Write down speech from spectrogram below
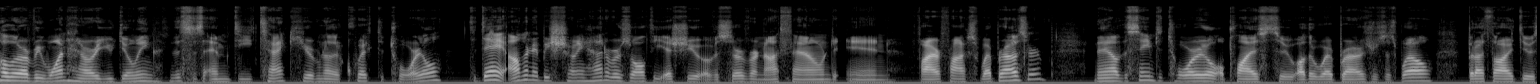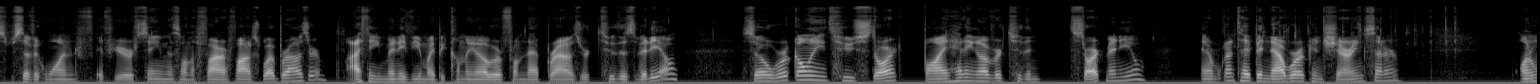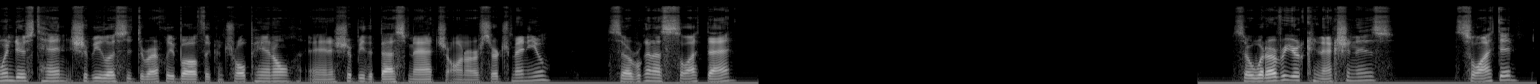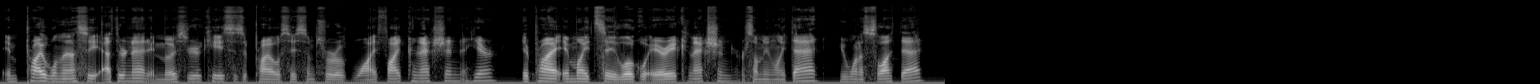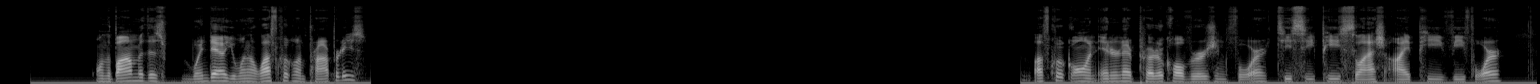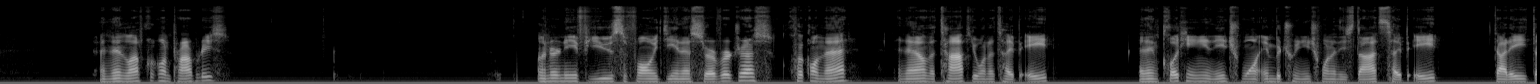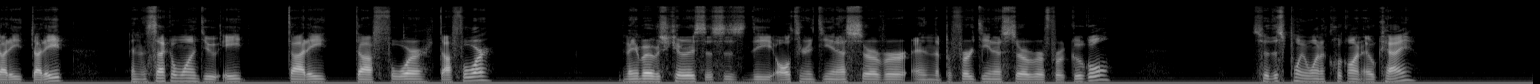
Hello everyone, how are you doing? This is MD Tech here with another quick tutorial. Today I'm going to be showing how to resolve the issue of a server not found in Firefox web browser. Now the same tutorial applies to other web browsers as well, but I thought I'd do a specific one if you're seeing this on the Firefox web browser. I think many of you might be coming over from that browser to this video. So we're going to start by heading over to the Start menu and we're going to type in Network and Sharing Center. On Windows 10, it should be listed directly above the control panel, and it should be the best match on our search menu. So we're going to select that. So whatever your connection is selected, it probably will not say Ethernet in most of your cases. It probably will say some sort of Wi-Fi connection here. It probably it might say local area connection or something like that. You want to select that. On the bottom of this window, you want to left click on Properties. Left click on Internet Protocol version 4, TCP slash IPv4, and then left click on Properties. Underneath, use the following DNS server address. Click on that, and now on the top, you want to type 8, and then clicking in each one in between each one of these dots, type 8 8.8.8.8 and the second one do 8.8.4.4 if anybody was curious this is the alternate DNS server and the preferred DNS server for Google. So at this point you want to click on OK.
